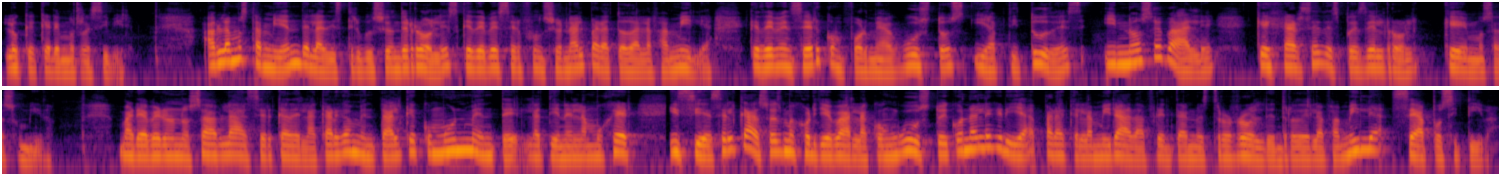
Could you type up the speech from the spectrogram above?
lo que queremos recibir. Hablamos también de la distribución de roles que debe ser funcional para toda la familia, que deben ser conforme a gustos y aptitudes y no se vale quejarse después del rol que hemos asumido. María Vero nos habla acerca de la carga mental que comúnmente la tiene la mujer y si es el caso es mejor llevarla con gusto y con alegría para que la mirada frente a nuestro rol dentro de la familia sea positiva.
